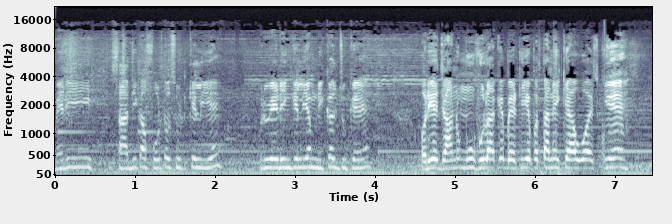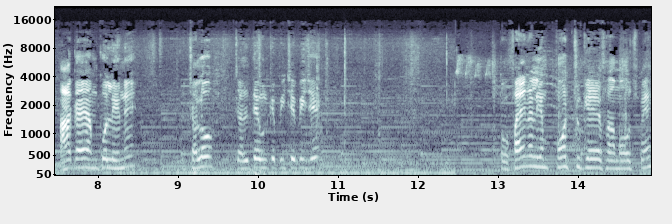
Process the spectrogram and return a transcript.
मेरी शादी का फ़ोटो शूट के लिए प्री वेडिंग के लिए हम निकल चुके हैं। और ये जानू मुँह फुला के बैठी है, पता नहीं क्या हुआ इसको। ये आ गए हमको लेने। तो चलो, चलते उनके पीछे पीछे तो फाइनली हम पहुँच चुके हैं फार्म हाउस पे,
